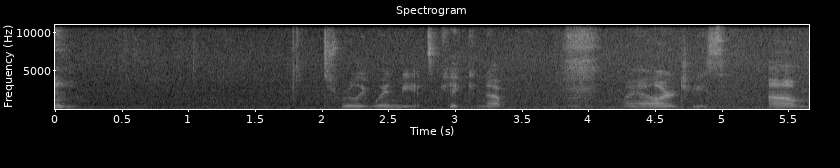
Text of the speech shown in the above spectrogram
it's really windy. It's kicking up my allergies. Um,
